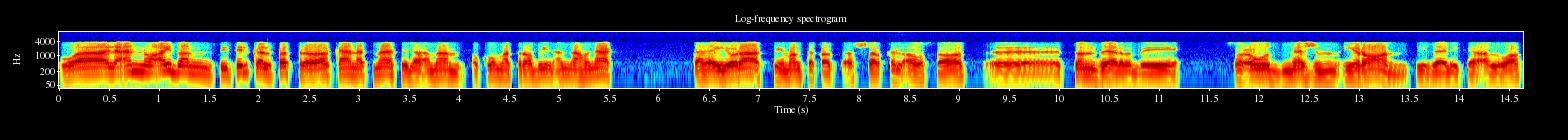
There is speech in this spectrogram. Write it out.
ولأنه أيضا في تلك الفترة كانت ماثلة أمام حكومة رابين أن هناك تغيرات في منطقة الشرق الأوسط آه، تنذر ب صعود نجم إيران في ذلك الوقت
